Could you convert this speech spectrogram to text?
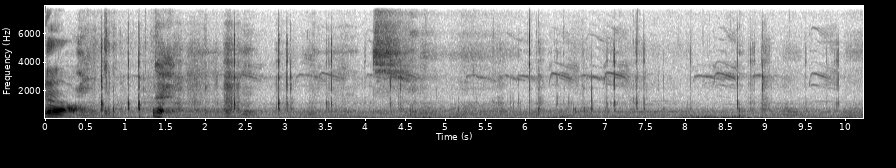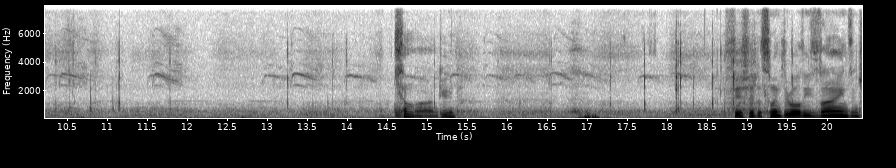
Oh. Come on, dude. Fish had to swim through all these vines and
